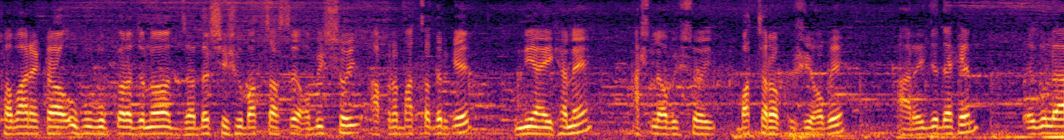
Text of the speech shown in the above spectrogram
সবার একটা উপভোগ করার জন্য যাদের শিশু বাচ্চা আছে অবশ্যই আপনার বাচ্চাদেরকে নিয়ে এখানে আসলে অবশ্যই বাচ্চারাও খুশি হবে। আর এই যে দেখেন, এগুলা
